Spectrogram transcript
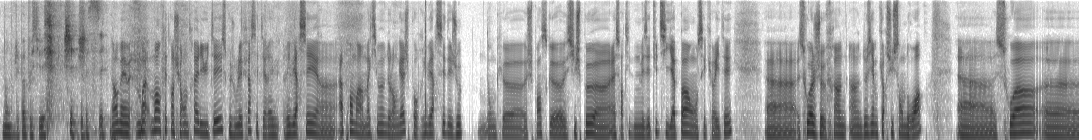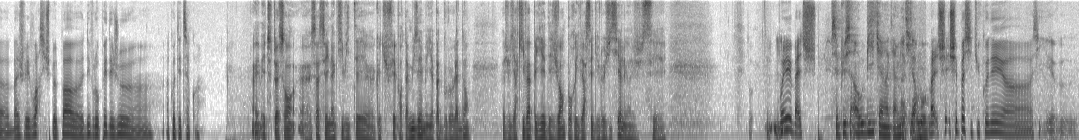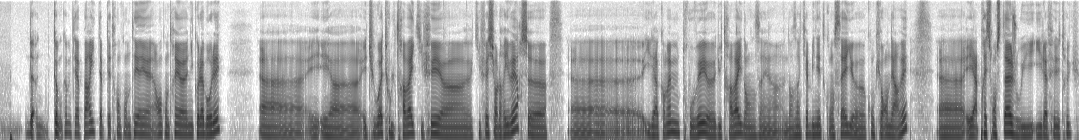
non, j'ai pas postulé chez HSC. Non, mais moi, moi, en fait, quand je suis rentré à l'IUT, ce que je voulais faire, c'était reverser, euh, apprendre un maximum de langage pour reverser des jeux. Donc, euh, je pense que si je peux, euh, à la sortie de mes études, s'il n'y a pas en sécurité, soit je ferai un, deuxième cursus en droit, soit bah, je vais voir si je peux pas développer des jeux à côté de ça, quoi. Oui, mais de toute façon, euh, ça, c'est une activité euh, que tu fais pour t'amuser, mais il n'y a pas de boulot là-dedans. Je veux dire, qui va payer des gens pour y verser du logiciel C'est. Oui, bah, c'est plus un hobby qu'un métier. Bah, je ne sais pas si tu connais. Euh, si, comme comme tu es à Paris, tu as peut-être rencontré, rencontré Nicolas Brûlé. Euh, et, euh, et, tu vois tout le travail qu'il fait, euh, fait sur le reverse. il a quand même trouvé du travail dans un, cabinet de conseil concurrent d'Hervé. et après son stage où il, a fait des trucs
